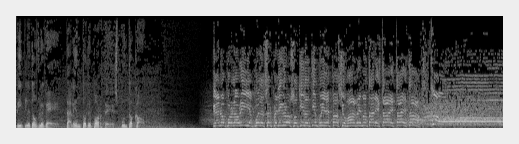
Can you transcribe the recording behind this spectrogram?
www.talentodeportes.com Ganó por la orilla, puede ser peligroso, tiene el tiempo y el espacio, va a rematar, está, está, está. ¡Gol!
